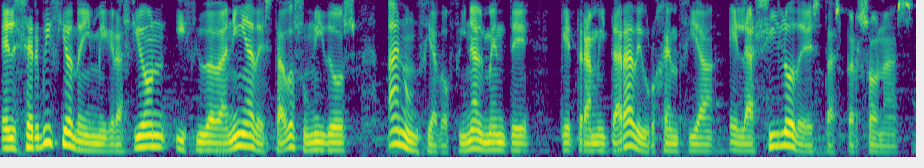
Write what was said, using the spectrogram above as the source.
el Servicio de Inmigración y Ciudadanía de Estados Unidos ha anunciado finalmente que tramitará de urgencia el asilo de estas personas.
